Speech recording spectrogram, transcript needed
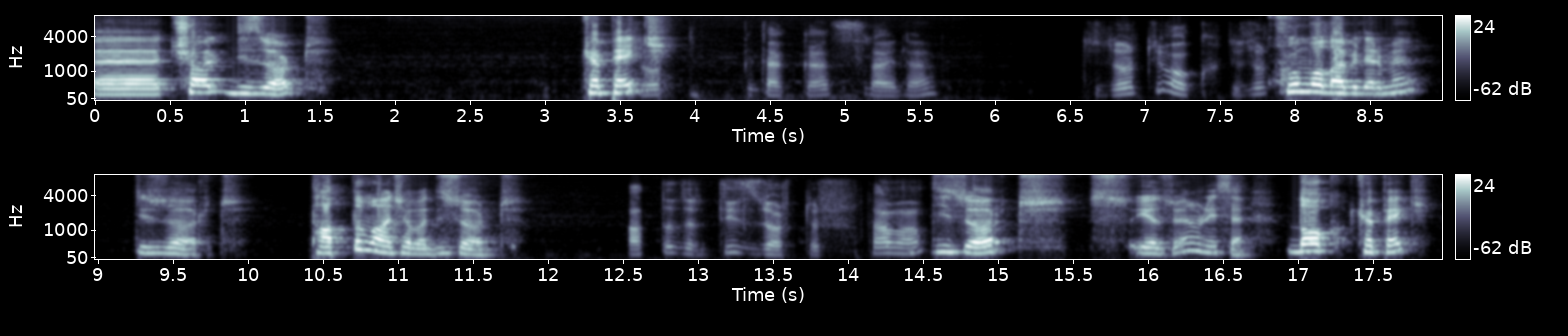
ee, çöl, dessert, köpek. Bir dakika sırayla. Dessert yok. Dessert kum olabilir mi? Dessert. Tatlı mı acaba dessert? tatlıdır. Dessert'tür. Tamam. Dessert yazıyor ama neyse. Dog, köpek,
